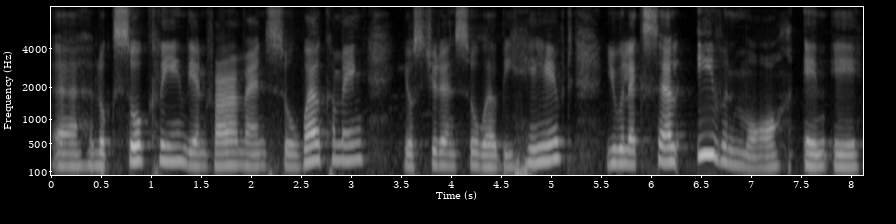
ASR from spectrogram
uh, looks so clean, the environment so welcoming, your students so well behaved. You will excel even more in a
